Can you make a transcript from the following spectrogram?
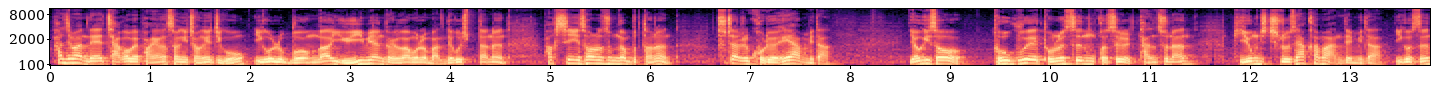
하지만 내 작업의 방향성이 정해지고 이걸로 무언가 유의미한 결과물을 만들고 싶다는 확신이 서는 순간부터는 투자를 고려해야 합니다. 여기서 도구에 돈을 쓰는 것을 단순한 비용 지출로 생각하면 안 됩니다. 이것은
